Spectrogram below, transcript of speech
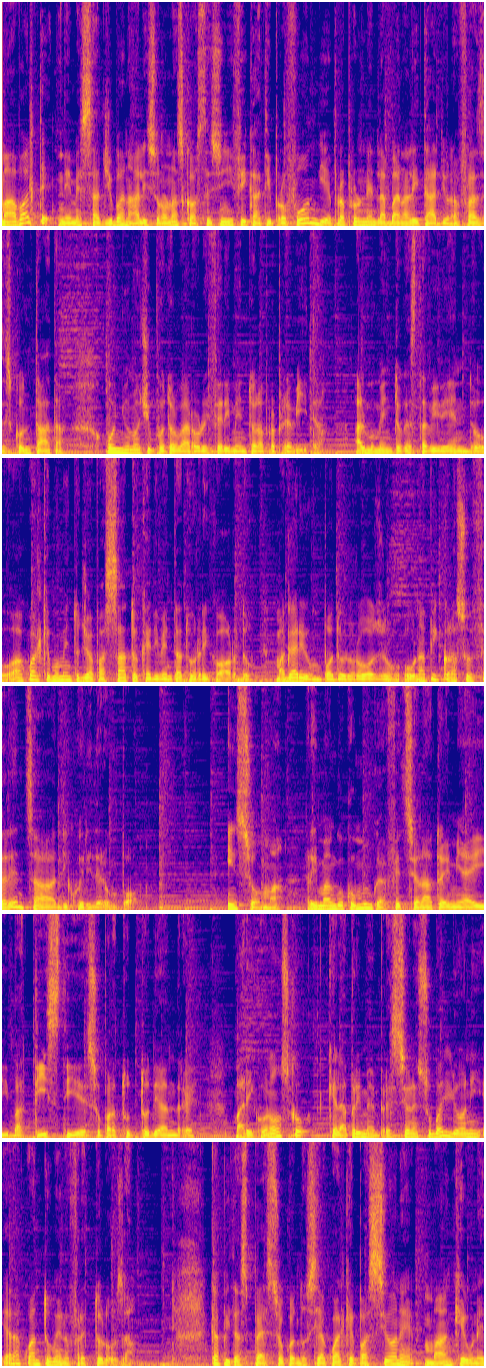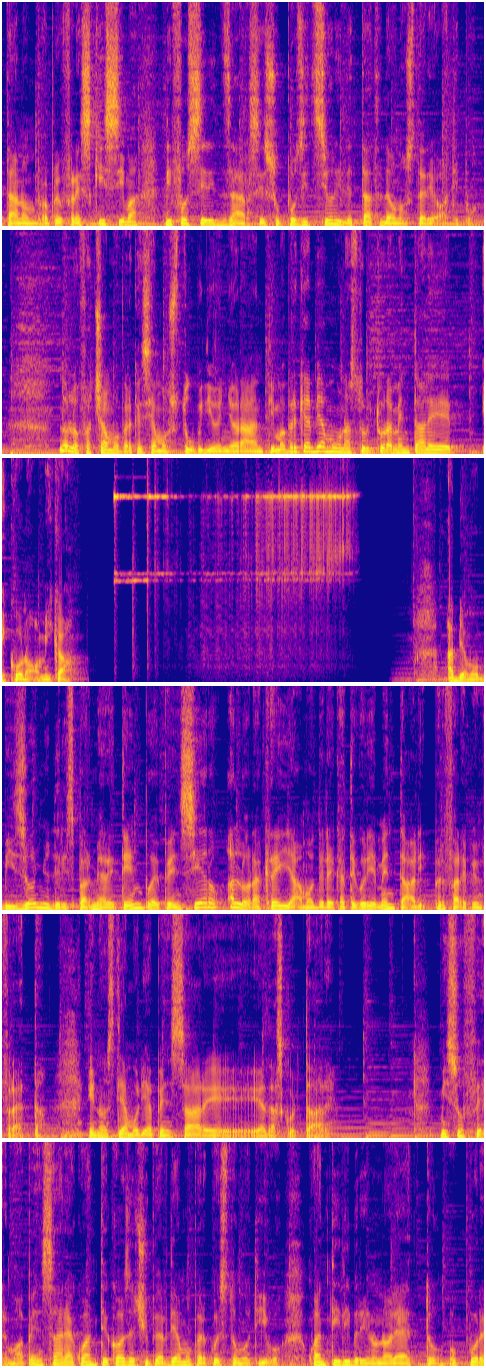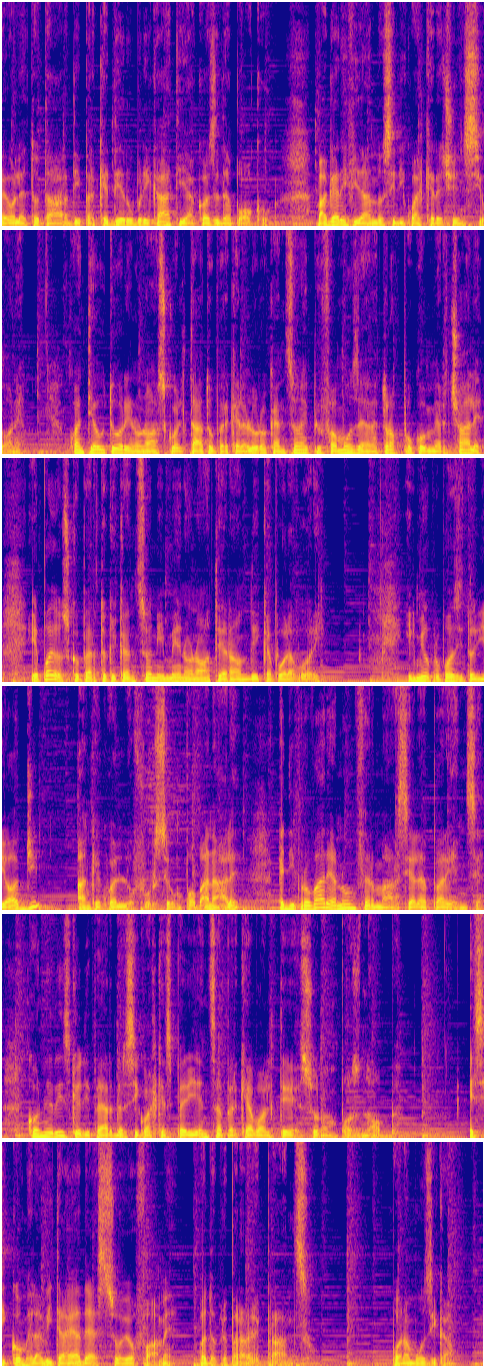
ma a volte nei messaggi banali sono nascosti significati profondi e proprio nella banalità di una frase scontata ognuno ci può trovare un riferimento alla propria vita, al momento che sta vivendo o a qualche momento già passato che è diventato un ricordo, magari un po' doloroso o una piccola sofferenza di cui ridere un po'. Insomma, rimango comunque affezionato ai miei Battisti e soprattutto De André, ma riconosco che la prima impressione su Baglioni era quantomeno frettolosa. Capita spesso quando si ha qualche passione, ma anche un'età non proprio freschissima, di fossilizzarsi su posizioni dettate da uno stereotipo. Non lo facciamo perché siamo stupidi o ignoranti, ma perché abbiamo una struttura mentale economica. Abbiamo bisogno di risparmiare tempo e pensiero, allora creiamo delle categorie mentali per fare più in fretta. E non stiamo lì a pensare e ad ascoltare. Mi soffermo a pensare a quante cose ci perdiamo per questo motivo, quanti libri non ho letto oppure ho letto tardi perché derubricati a cose da poco, magari fidandosi di qualche recensione. Quanti autori non ho ascoltato perché la loro canzone più famosa era troppo commerciale e poi ho scoperto che canzoni meno note erano dei capolavori. Il mio proposito di oggi anche quello forse un po' banale, è di provare a non fermarsi alle apparenze, con il rischio di perdersi qualche esperienza perché a volte sono un po' snob e siccome la vita è adesso e ho fame, vado a preparare il pranzo. Buona musica!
